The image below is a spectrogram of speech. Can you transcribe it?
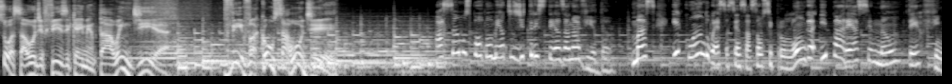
sua saúde física e mental em dia. Viva com saúde! Passamos por momentos de tristeza na vida. Mas e quando essa sensação se prolonga e parece não ter fim?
